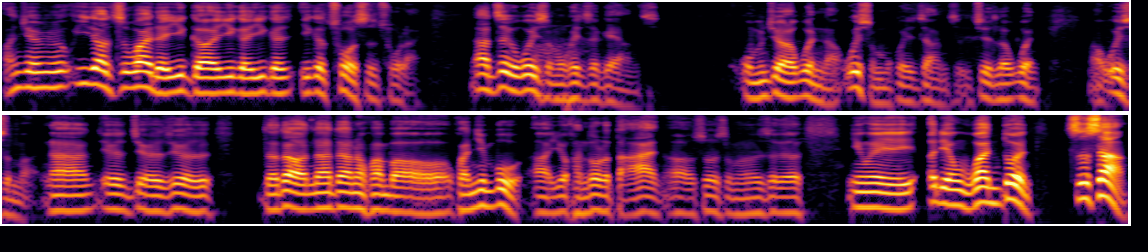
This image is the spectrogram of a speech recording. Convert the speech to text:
完全没有意料之外的一个一个一个一个措施出来，那这个为什么会这个样子？我们就要问了，为什么会这样子？就在问啊，为什么？那就就就得到那当然环保环境部啊有很多的答案啊，说什么这个因为二点五万吨之上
